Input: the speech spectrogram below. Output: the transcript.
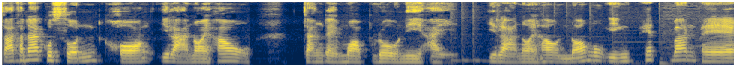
สาธารณกุศลของอีหลาน้อยเฮาจังได้มอบโลนี้ให้อีหลาน้อยเฮาน้องอุงอิงเพชรบ้านแพง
